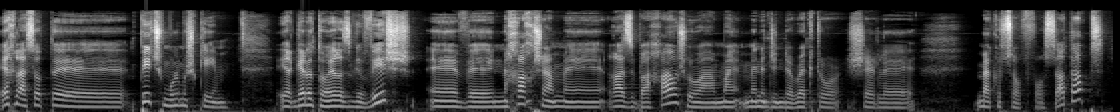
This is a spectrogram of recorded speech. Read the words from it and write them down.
איך לעשות אה, pitch מול משקיעים. ארגן אותו ארז גביש, אה, ונכח שם אה, רז בכר, שהוא ה-Managing Director של Microsoft for Startups,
